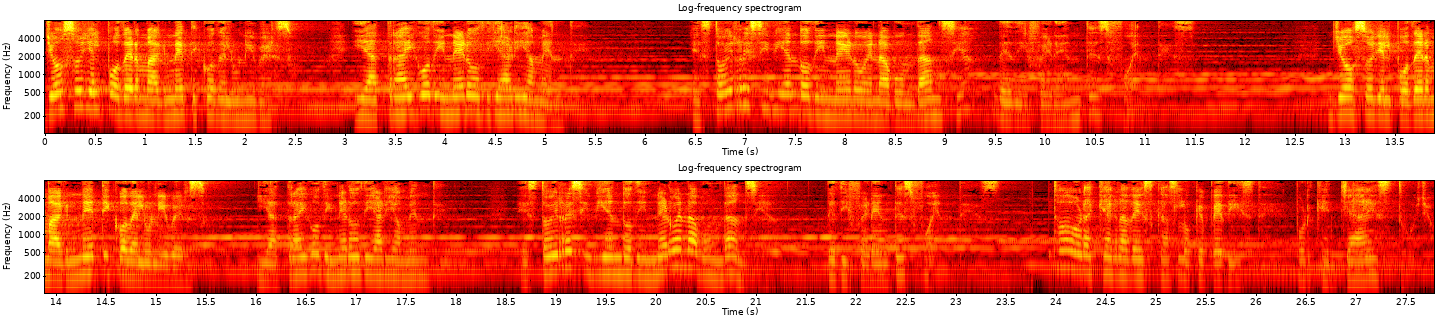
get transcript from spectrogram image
Yo soy el poder magnético del universo y atraigo dinero diariamente. Estoy recibiendo dinero en abundancia de diferentes fuentes. Yo soy el poder magnético del universo y atraigo dinero diariamente. Estoy recibiendo dinero en abundancia de diferentes fuentes. Ahora que agradezcas lo que pediste, porque ya es tuyo.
